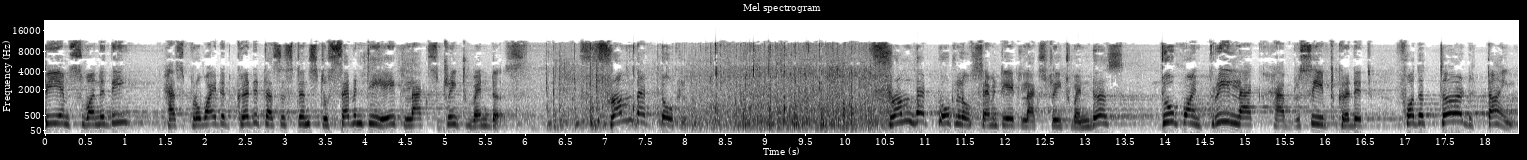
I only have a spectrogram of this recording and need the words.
PM Swanidhi has provided credit assistance to 78 lakh street vendors. From that total, from that total of 78 lakh street vendors, 2.3 lakh have received credit for the third time.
